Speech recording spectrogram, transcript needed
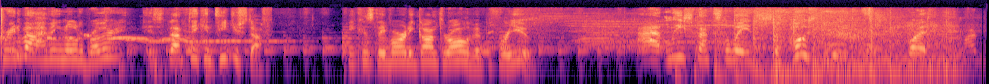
Great about having an older brother is that they can teach you stuff. Because they've already gone through all of it before you. At least that's the way it's supposed to be. But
